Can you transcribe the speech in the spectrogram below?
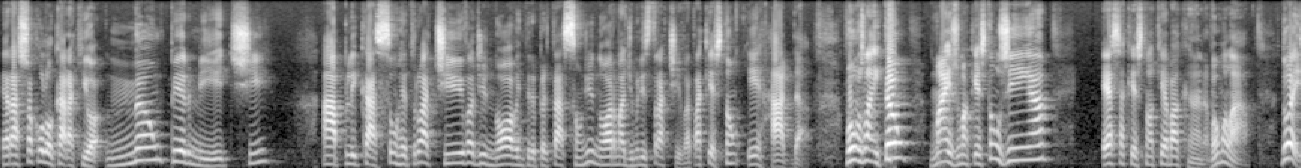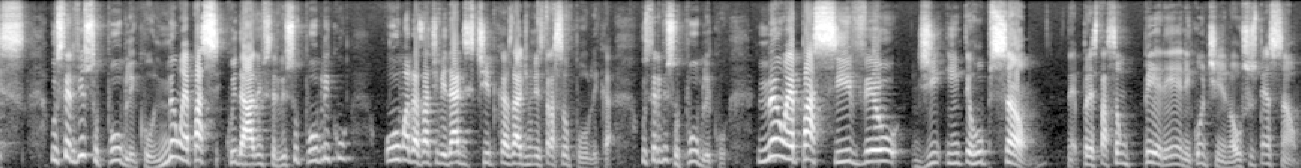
era só colocar aqui, ó, não permite a aplicação retroativa de nova interpretação de norma administrativa. Tá questão errada. Vamos lá então, mais uma questãozinha. Essa questão aqui é bacana. Vamos lá. 2. O serviço público não é passivo. Cuidado, em serviço público, uma das atividades típicas da administração pública. O serviço público não é passível de interrupção, né? prestação perene, contínua ou suspensão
